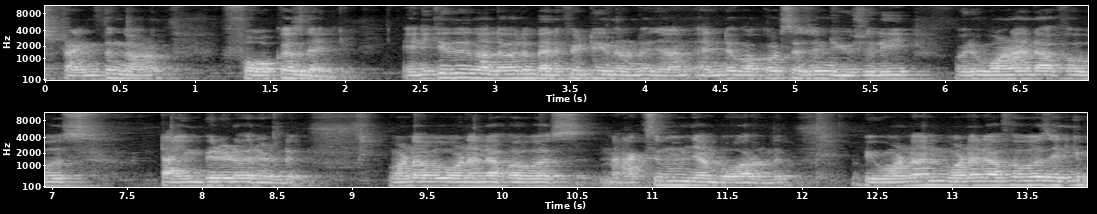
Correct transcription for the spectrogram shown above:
സ്ട്രെങ്ത്തും കാണും ഫോക്കസ്ഡ് ആയിരിക്കും. എനിക്കിത് നല്ലപോലെ ബെനിഫിറ്റ് ചെയ്യുന്നുണ്ട്. ഞാൻ എന്റെ വർക്കൗട്ട് സെഷൻ യൂഷ്വലി ഒരു one and half hours time period വരെ ഉണ്ട്. One hour one and half hours maximum ഞാൻ പോകാറുണ്ട് അപ്പോൾ ഈ one and one and half hours എനിക്ക്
